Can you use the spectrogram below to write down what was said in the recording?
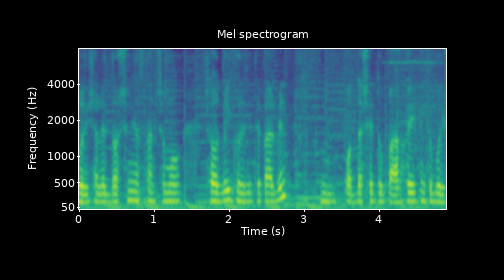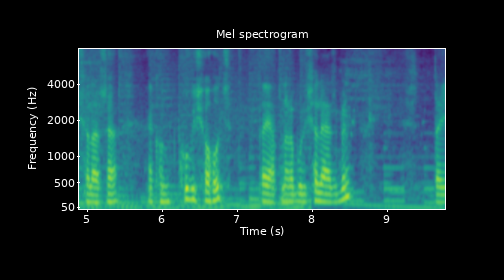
বরিশালের দর্শনীয় স্থানসমূহ সহজেই ঘুরে যেতে পারবেন। পদ্মা সেতু পার হয়ে কিন্তু বরিশাল আসা এখন খুবই সহজ, তাই আপনারা বরিশালে আসবেন। তাই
